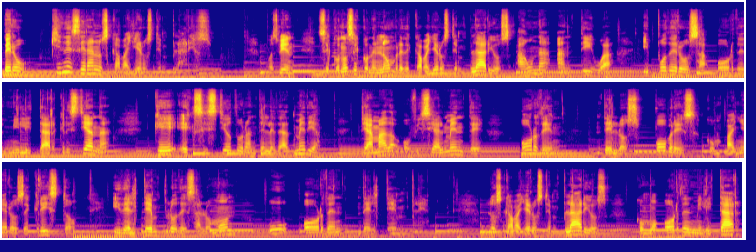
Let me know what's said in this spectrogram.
Pero, ¿quiénes eran los caballeros templarios? Pues bien, se conoce con el nombre de caballeros templarios a una antigua y poderosa orden militar cristiana que existió durante la Edad Media, llamada oficialmente Orden de los Pobres Compañeros de Cristo y del Templo de Salomón u Orden del Temple los caballeros templarios, como orden militar,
